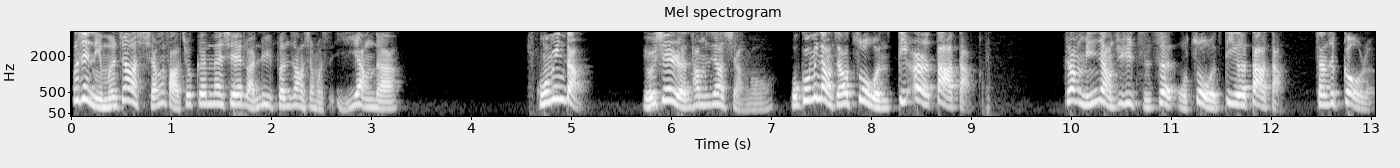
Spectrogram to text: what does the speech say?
而且你们这样想法就跟那些蓝绿分账想法是一样的啊！国民党有一些人他们是这样想哦，我国民党只要坐稳第二大党，让民党继续执政，我坐稳第二大党，这样就够了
